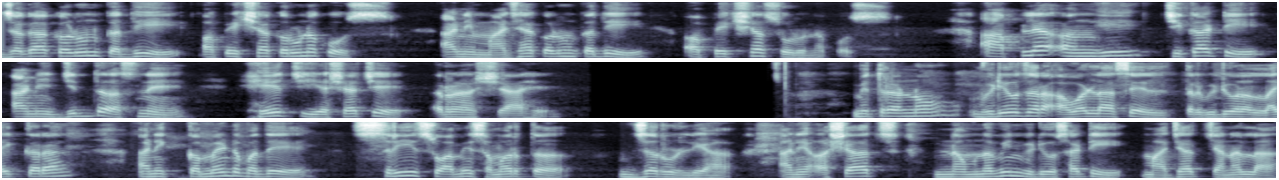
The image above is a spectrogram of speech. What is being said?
जगाकडून कधी अपेक्षा करू नकोस आणि माझ्याकडून कधी अपेक्षा सोडू नकोस. आपल्या अंगी चिकाटी आणि जिद्द असणे हेच यशाचे रहस्य आहे. मित्रांनो व्हिडिओ जर आवडला असेल तर व्हिडिओला लाईक करा आणि कमेंटमध्ये श्री स्वामी समर्थ जरूर लिहा. आणि अशाच नवनवीन व्हिडिओसाठी माझ्या चॅनलला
